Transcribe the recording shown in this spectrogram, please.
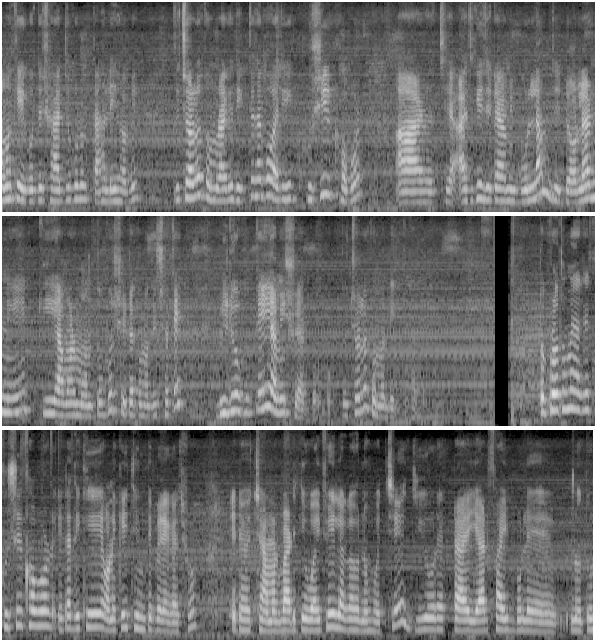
আমাকে এগোতে সাহায্য করো, তাহলেই হবে। তো চলো, তোমরা আগে দেখতে থাকো, আজকে খুশির খবর। আর হচ্ছে, আজকে যেটা আমি বললাম যে ডলার নিয়ে কি আমার মন্তব্য, সেটা তোমাদের সাথে ভিডিওতেই আমি শেয়ার করব। তো চলো, তোমরা দেখতে থাকো। তো প্রথমে আগে খুশির খবর, এটা দেখে অনেকেই চিনতে পেরে গেছো। এটা হচ্ছে, আমার বাড়িতে ওয়াইফাই লাগানো হচ্ছে জিওর একটা এয়ার ফাইভ বলে নতুন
